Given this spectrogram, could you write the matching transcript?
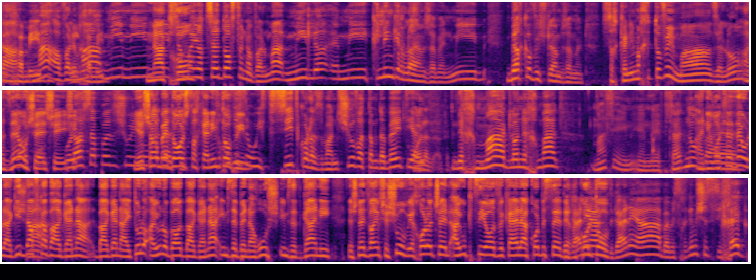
אלחמיד, מה, אבל מה, אלחמיד. מי, מי, נתחו. מי שם יוצא דופן, אבל מה, מי, לא, מי קלינגר לא היה מזמן, מי ברקוביץ' לא היה מזמן. שחקנים הכי טובים, מה, זה לא... אז זהו, הוא ש- לא, ש- הוא ש- לא עשה פה איזשהו הימור יש הרבה. דור של שחקנים טובים. מזה, הוא הפסיד כל הזמן. שוב, אתה מדבר איתי על. נחמד, לא נחמד. מה זה, הם- הפסדנו? אני ב- רוצה זהו להגיד שמע. דווקא בהגנה, בהגנה, היו לו, היו לו בעיות בהגנה, אם זה בן ארוש, אם זה דגני, זה שני דברים ששוב, יכול להיות שהיו פציעות וכאלה, הכל בסדר, דגני הכל היה- טוב. דגני היה, במשחקים ששיחק,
